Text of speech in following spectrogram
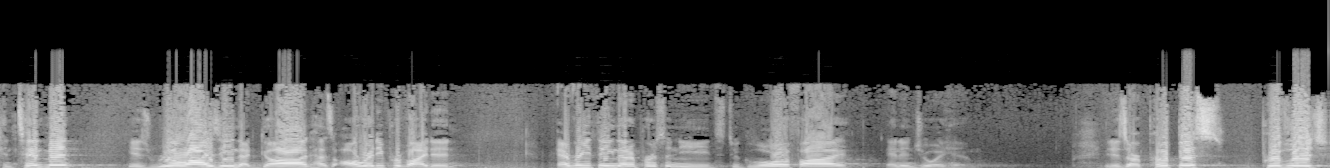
Contentment is realizing that God has already provided everything that a person needs to glorify and enjoy Him. It is our purpose, privilege,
